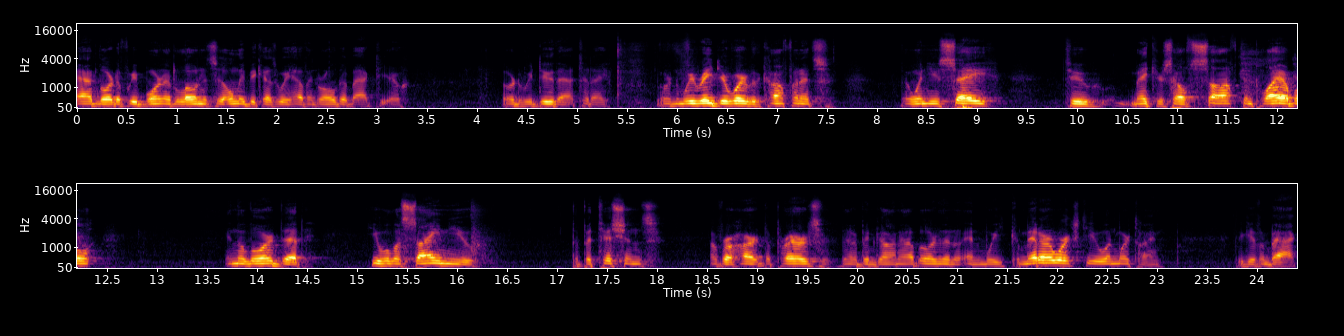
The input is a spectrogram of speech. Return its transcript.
had, Lord. If we've borne it alone, it's only because we haven't rolled it back to you. Lord, we do that today. Lord, and we read your word with confidence that when you say to make yourself soft and pliable in the Lord, that he will assign you the petitions of our heart, the prayers that have been gone up, Lord, and we commit our works to you one more time to give them back,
